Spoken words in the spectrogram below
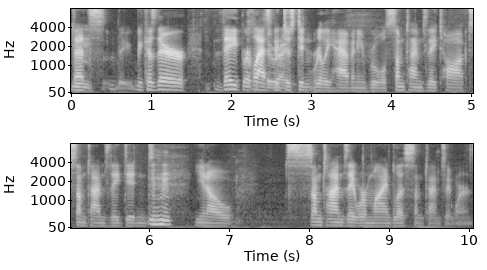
that's because they're they classically right. just didn't really have any rules. Sometimes they talked, sometimes they didn't. You know, sometimes they were mindless, sometimes they weren't.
